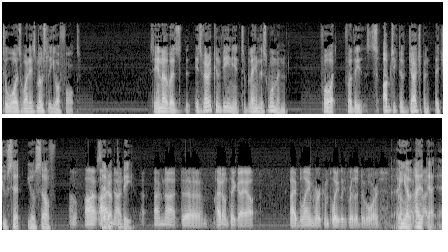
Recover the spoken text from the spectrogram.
towards what is mostly your fault. So, in other words, it's very convenient to blame this woman for for the object of judgment that you've set yourself Oh, I, set I'm up not, to be. I'm not. Uh, I don't think I. I blame her completely for the divorce. Uh, yeah, I'm, I-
